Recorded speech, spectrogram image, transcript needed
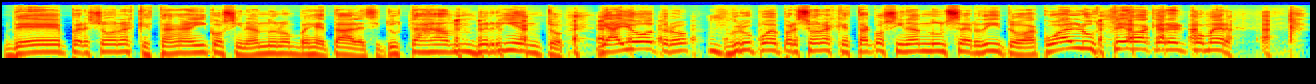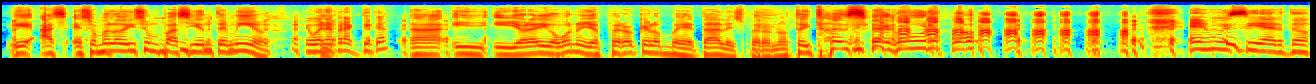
de personas que están ahí cocinando unos vegetales y tú estás hambriento y hay otro grupo de personas que está cocinando un cerdito, ¿a cuál usted va a querer comer? Y eso me lo dice un paciente mío. Qué buena práctica. Ah, y, y yo le digo, bueno, yo espero que los vegetales, pero no estoy tan seguro. Es muy cierto.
